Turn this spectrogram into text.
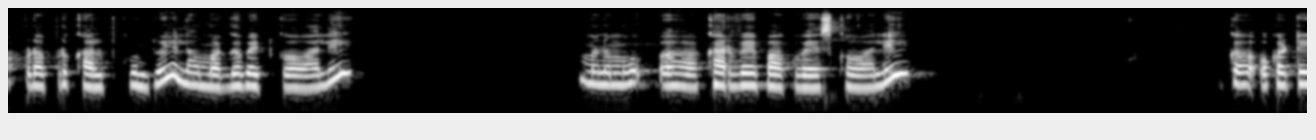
అప్పుడప్పుడు కలుపుకుంటూ ఇలా మగ్గబెట్టుకోవాలి. మనము కరివేపాకు వేసుకోవాలి. ఒక ఒకటి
